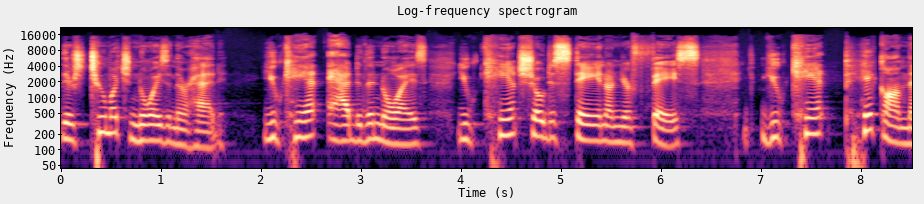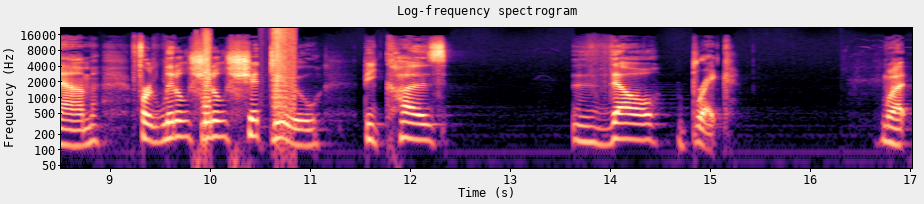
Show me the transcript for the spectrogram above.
there's too much noise in their head. You can't add to the noise. You can't show disdain on your face. You can't pick on them for little little shit do because they'll break. What?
